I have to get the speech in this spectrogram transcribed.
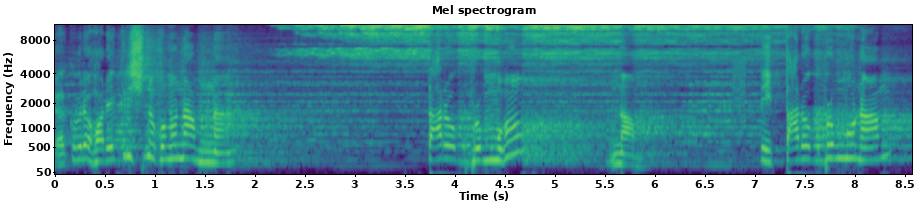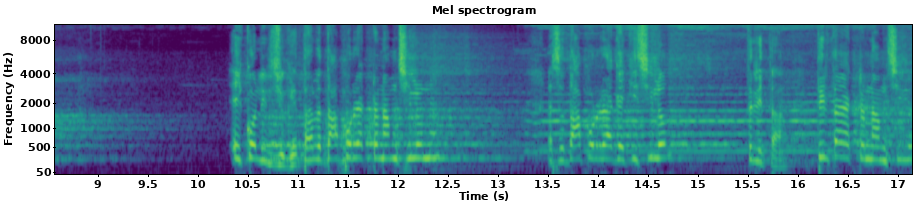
একেবারে হরে কৃষ্ণ কোনো নাম না। তারক ব্রহ্ম নাম। এই তারক ব্রহ্ম নাম এই কলির যুগে। তাহলে দাপরের একটা নাম ছিল না? আচ্ছা দাপরের আগে কি ছিল? ত্রিতা। ত্রিতা একটা নাম ছিল।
